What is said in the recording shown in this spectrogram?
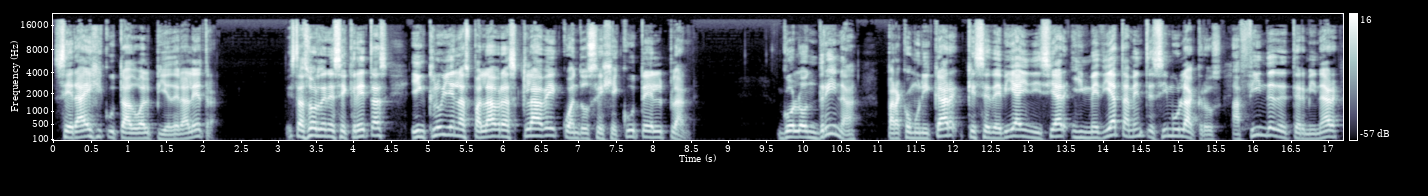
será ejecutado al pie de la letra. Estas órdenes secretas incluyen las palabras clave cuando se ejecute el plan. Golondrina para comunicar que se debía iniciar inmediatamente simulacros a fin de determinar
